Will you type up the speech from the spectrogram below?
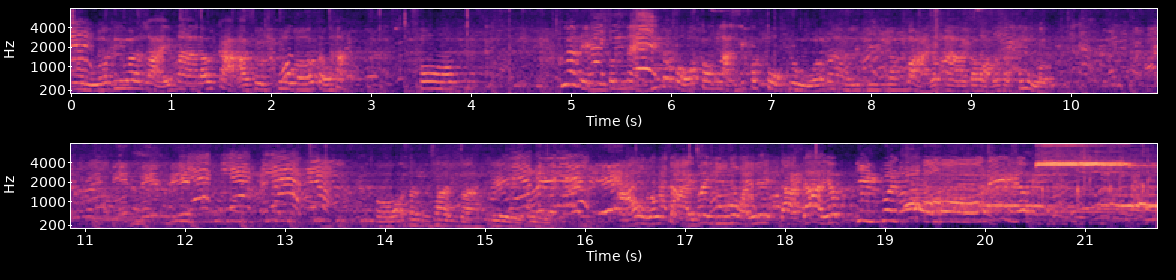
โอ้โหที่ว่าไหลมาแล้วกะเอาชัวร์แต่ว่าพอ พื่อนเนี่ยอยู่ตำแหน่งที่ต้องบอกว่ากองหลังที่ประกบอยู่แล้วมายิงลำบากกับอาจังหวะเมื่อสักครู่ครับอ๋อสั้นๆมาเท่เอาแล้วจ่ายไม่ดีหน่อยดักได้ครับยิงด้วยโอ้โหนี่ครับโอ้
